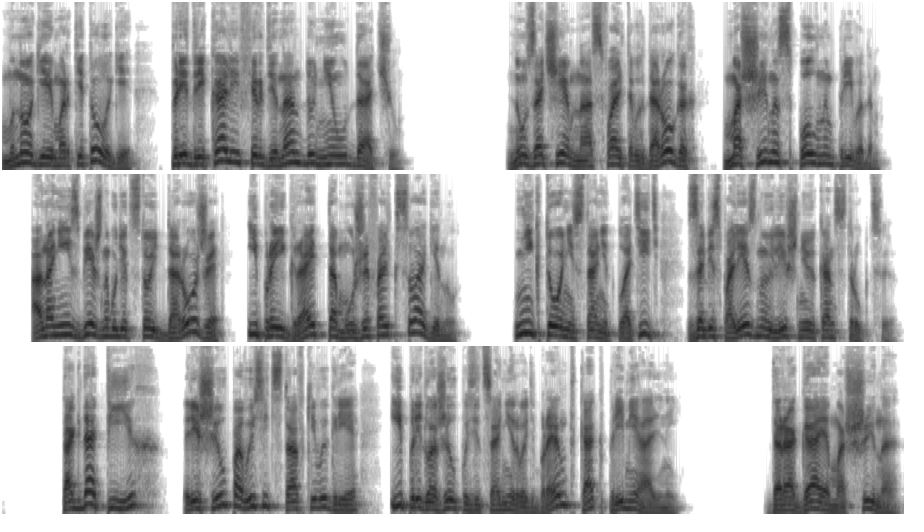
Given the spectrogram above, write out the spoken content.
Многие маркетологи предрекали Фердинанду неудачу. Ну зачем на асфальтовых дорогах машина с полным приводом? Она неизбежно будет стоить дороже и проиграет тому же Volkswagen. Никто не станет платить за бесполезную лишнюю конструкцию. Тогда Пих решил повысить ставки в игре и предложил позиционировать бренд как премиальный. Дорогая машина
